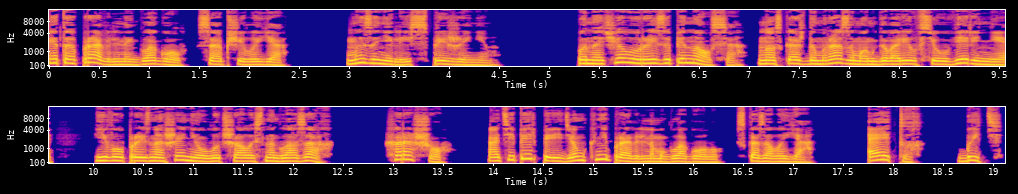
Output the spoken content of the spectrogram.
«Это правильный глагол», — сообщила я. Мы занялись спряжением. Поначалу Рэй запинался, но с каждым разом он говорил все увереннее, его произношение улучшалось на глазах. «Хорошо, а теперь перейдем к неправильному глаголу», — сказала я. «Être» — «быть».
